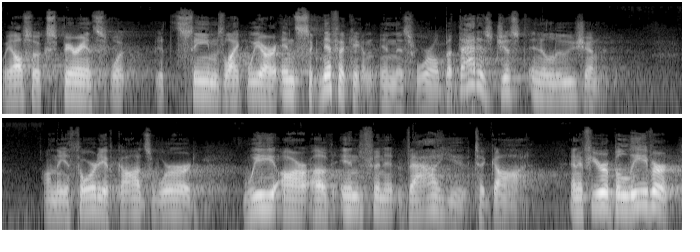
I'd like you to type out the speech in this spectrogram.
We also experience what it seems like we are insignificant in this world, but that is just an illusion. On the authority of God's word, we are of infinite value to God. And if you're a believer,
